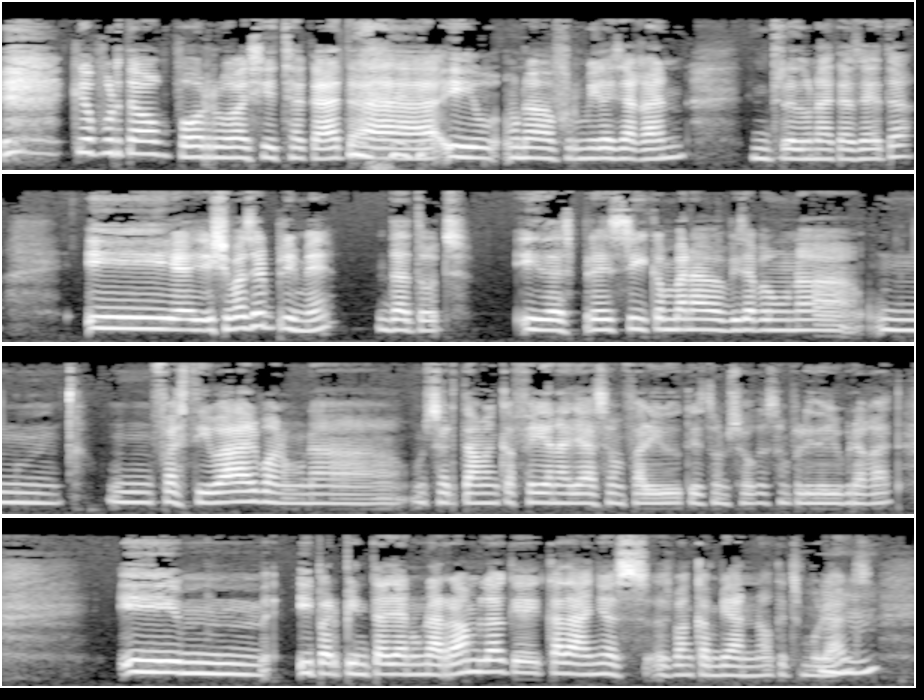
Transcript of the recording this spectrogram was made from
que portava un porro així aixecat eh, i una formiga gegant dintre d'una caseta. I això va ser el primer de tots. I després sí que em van avisar per una, un, un festival, bueno, una, un certamen que feien allà a Sant Feliu, que és d'on soc, a Sant Feliu de Llobregat, i, mm, i per pintar allà en una rambla que cada any es, es van canviant no, aquests murals. Mhm.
